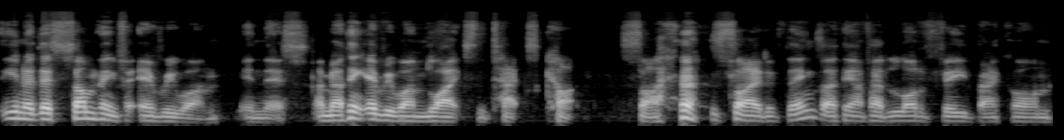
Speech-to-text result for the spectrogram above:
you know there's something for everyone in this. I mean, I think everyone likes the tax cut side side of things. I think I've had a lot of feedback on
